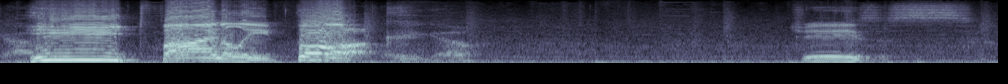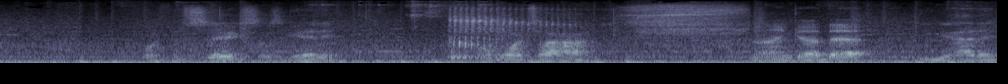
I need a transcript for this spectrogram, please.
Got it. Heat finally. Fuck. There you go. Jesus. Fourth and six. Let's get it. One more time. I ain't got that. You got it.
